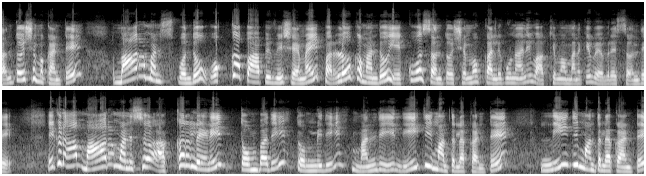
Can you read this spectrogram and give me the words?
సంతోషము కంటే మారు మనసు పొందు ఒక్క పాపి విషయమై పరలోకమందు ఎక్కువ సంతోషము కలుగునని వాక్యము మనకి వివరిస్తుంది. ఇక్కడ మారు మనసు అక్కరలేని తొంభై తొమ్మిది మంది నీతిమంతుల కంటే నీతిమంతుల కంటే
